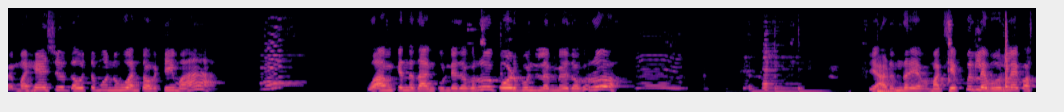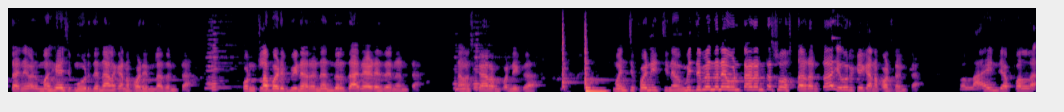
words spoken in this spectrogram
మహేష్ గౌతము నువ్వు అంత ఒక టీమా? వామి కింద దానికి ఉండేది ఒకరు కోడి పుంజులు అమ్మేది ఒకరు. యాడుందో మాకు చెప్పిర్లే ఊర్లోకి వస్తానే వాడు మహేష్ మూడు దినాలు కనపడినదంట కుంట్ల పడిపోయినారని అందరూ దారాడేదేనంట. నమస్కారం పనిక మంచి పని ఇచ్చిన మిద్ది మీదనే ఉంటాడంట చూస్తాడంట ఎవరికి కనపడ్డంట. వాళ్ళ ఆయన చెప్పల్లా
